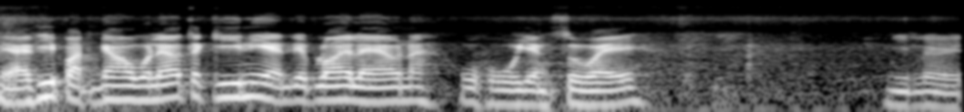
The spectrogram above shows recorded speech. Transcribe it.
เนี่ยที่ปัดเงามาแล้วตะกี้เนี่ยเรียบร้อยแล้วนะโอ้โหอย่างสวย มีเลย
